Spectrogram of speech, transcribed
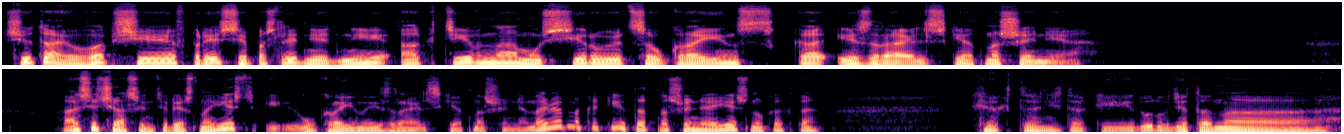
Читаю. Вообще в прессе последние дни активно муссируются украинско-израильские отношения. А сейчас, интересно, есть украино-израильские отношения? Наверное, какие-то отношения есть, но как-то как-то они так и идут где-то на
